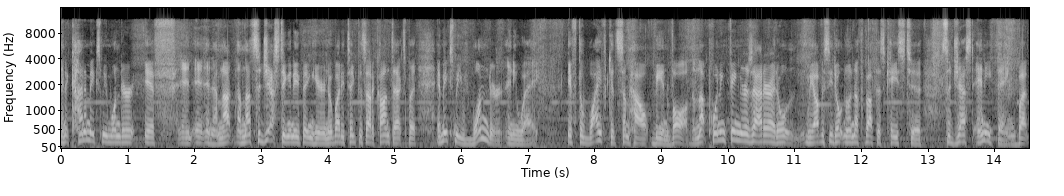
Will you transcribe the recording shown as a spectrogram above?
And it kind of makes me wonder if, and, and, I'm not, I'm not suggesting anything here, nobody take this out of context, but it makes me wonder anyway, if the wife could somehow be involved. I'm not pointing fingers at her. I don't, we obviously don't know enough about this case to suggest anything, but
